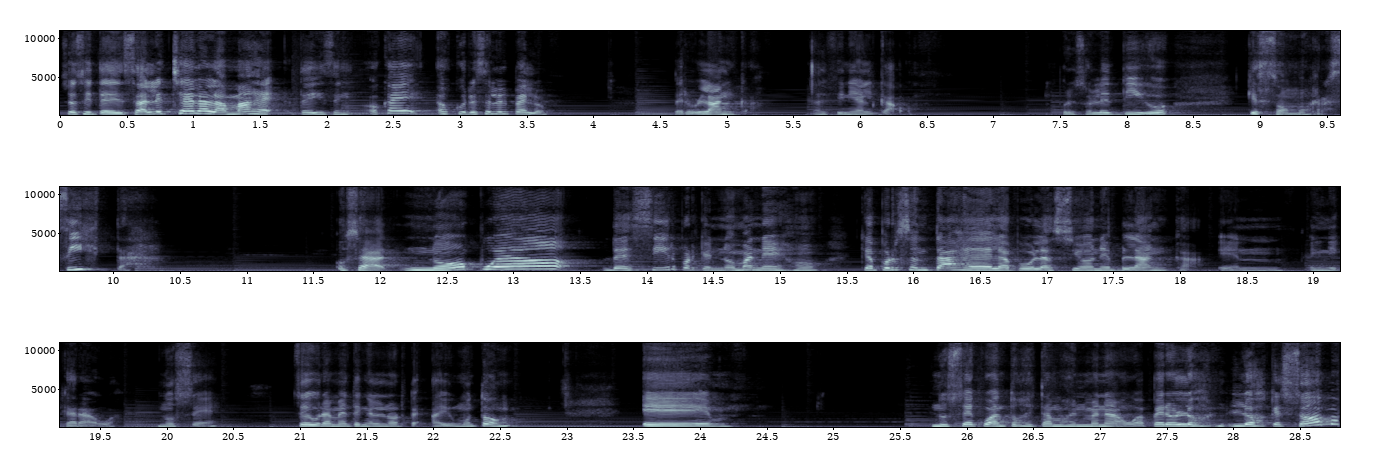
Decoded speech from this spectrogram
O sea, si te sale chela la magia, te dicen, ok, oscurecele el pelo. Pero blanca, al fin y al cabo. Por eso les digo que somos racistas. O sea, no puedo decir, porque no manejo, qué porcentaje de la población es blanca en, Nicaragua. No sé. Seguramente en el norte hay un montón. Eh, no sé cuántos estamos en Managua, pero los, los que somos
